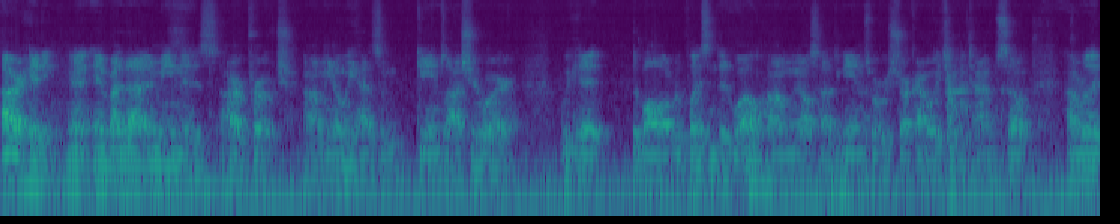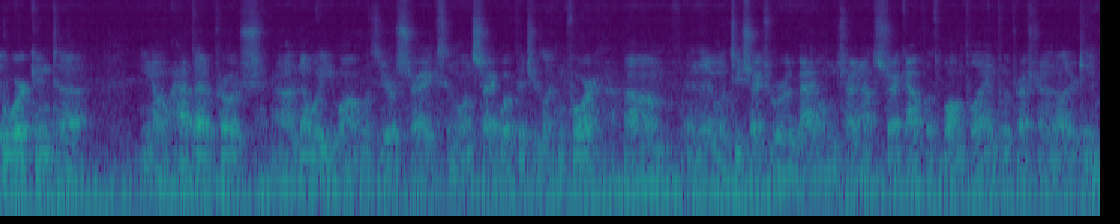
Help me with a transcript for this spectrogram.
Our hitting, and by that I mean is our approach. Um, you know, we had some games last year where we hit the ball over the place and did well. Um, we also had games where we struck out way too many times. So uh, really to work into you know, have that approach, uh, know what you want with zero strikes and one strike, what pitch you're looking for. Um, and then with two strikes, we're really battling to try not to strike out, put the ball in play, and put pressure on the other team.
